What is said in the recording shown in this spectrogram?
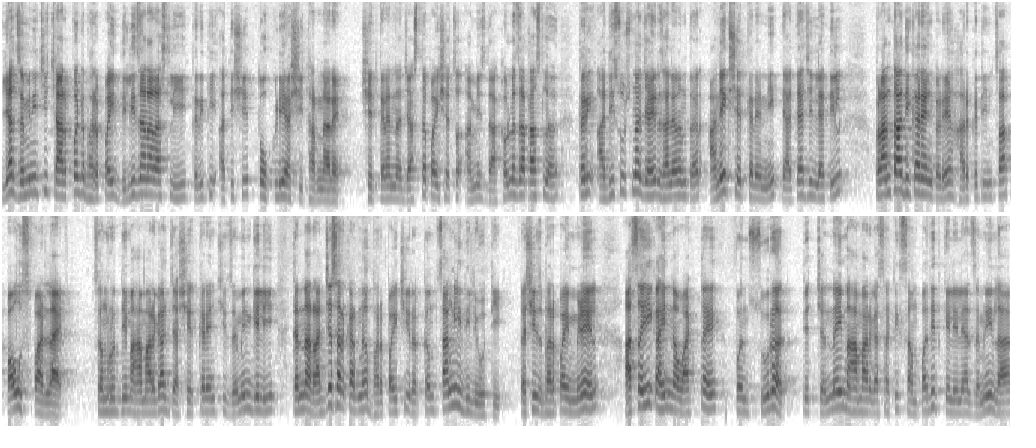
या जमिनीची चारपट भरपाई दिली जाणार असली तरी ती अतिशय तोकडी अशी ठरणार आहे. शेतकऱ्यांना जास्त पैशाचं आमिष दाखवलं जात असलं तरी अधिसूचना जाहीर झाल्यानंतर अनेक शेतकऱ्यांनी त्या त्या जिल्ह्यातील प्रांताधिकाऱ्यांकडे हरकतींचा पाऊस पाडलाय. समृद्धी महामार्गात ज्या शेतकऱ्यांची जमीन गेली त्यांना राज्य सरकारनं भरपाईची रक्कम चांगली दिली होती. तशीच भरपाई मिळेल असंही काहींना वाटतंय पण सुरत ते चेन्नई महामार्गासाठी संपादित केलेल्या जमिनीला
